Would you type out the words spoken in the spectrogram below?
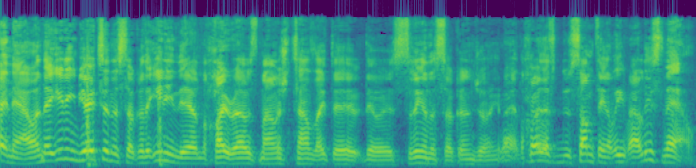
right now, and they're eating yaitz in the sukkah. They're eating there, and the chayr that was mamish. It sounds like they they were sitting in the sukkah enjoying it. Right. The chayr they have to do something at least, at least now.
